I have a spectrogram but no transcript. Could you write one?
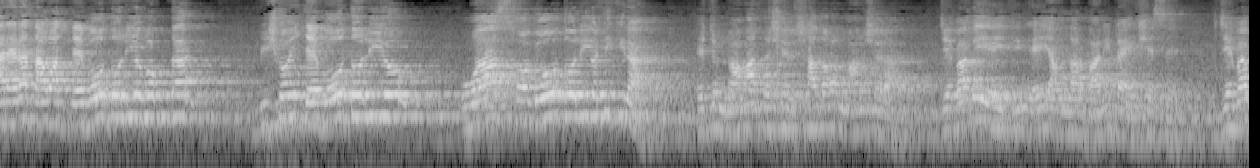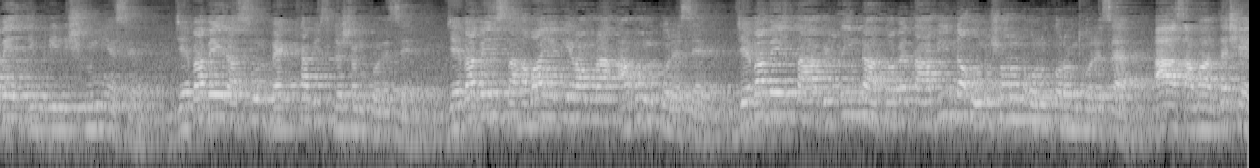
আর এরা দাওয়াত দেবও দলীয় বক্তা, বিষয় দেবও দলীয়, ওয়াজ হবেও দলীয় ঠিকই না এই জন্য আমার দেশের সাধারণ মানুষেরা যেভাবে এই এই আল্লাহর বাণীটা এসেছে, যেভাবে জিবরিল শুনিয়েছে, যেভাবে রাসূল ব্যাখ্যা বিশ্লেষণ করেছে, যেভাবে সাহাবায়কের আমরা আমল করেছে, যেভাবে তাবিনরা তবে তাবিনরা অনুসরণ অনুকরণ করেছে, আজ আমার দেশে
